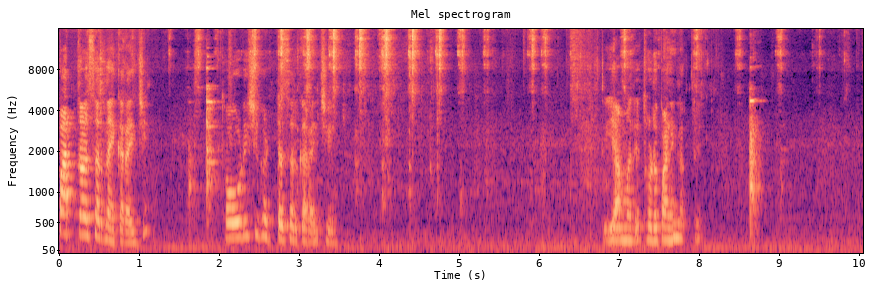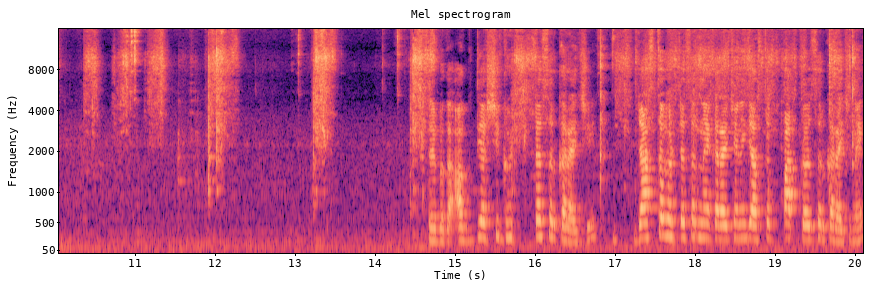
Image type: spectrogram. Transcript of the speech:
पातळसर नाही करायची. थोडीशी घट्टसर करायची. यामध्ये थोडं पाणी लागतंय. तर बघा अगदी अशी घट्टसर करायची. जास्त घट्टसर नाही करायची आणि जास्त पातळसर करायची नाही.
